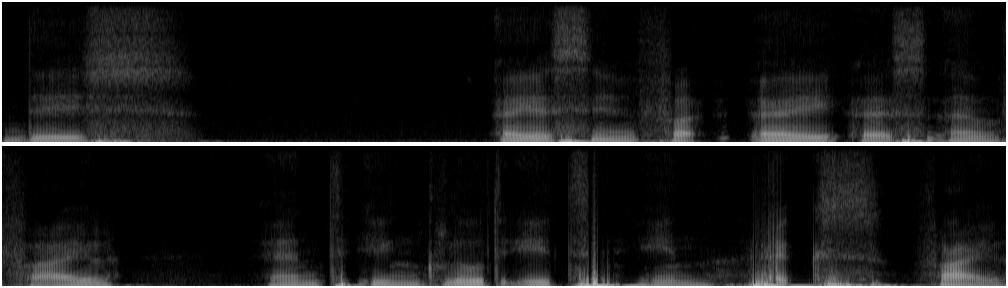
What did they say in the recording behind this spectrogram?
this ASM, fi ASM file and include it in hex file.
